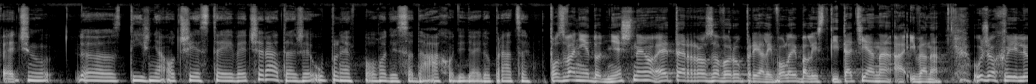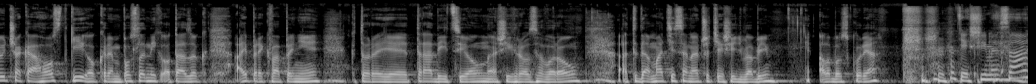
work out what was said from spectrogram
väčšinu E, týždňa od 6. večera, takže úplne v pohode sa dá chodiť aj do práce. Pozvanie do dnešného éter rozhovoru prijali volejbalistky Tatiana a Ivana. Už o chvíľu čaká hostky, okrem posledných otázok, aj prekvapenie, ktoré je tradíciou našich rozhovorov. A teda máte sa na čo tešiť, babi? Alebo skôr ja? Tešíme sa.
